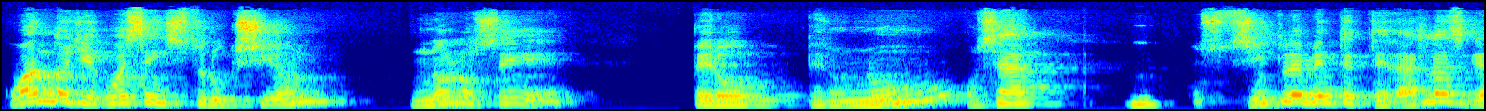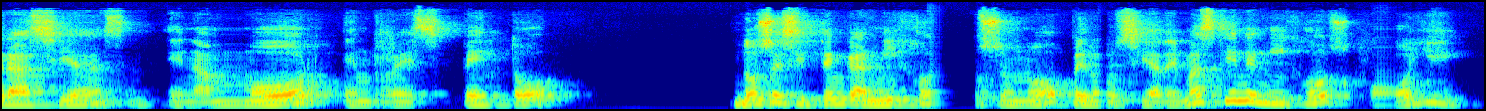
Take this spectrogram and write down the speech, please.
¿Cuándo llegó esa instrucción? No lo sé, pero, pero no, o sea, pues simplemente te das las gracias en amor, en respeto. No sé si tengan hijos o no, pero si además tienen hijos, oye,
